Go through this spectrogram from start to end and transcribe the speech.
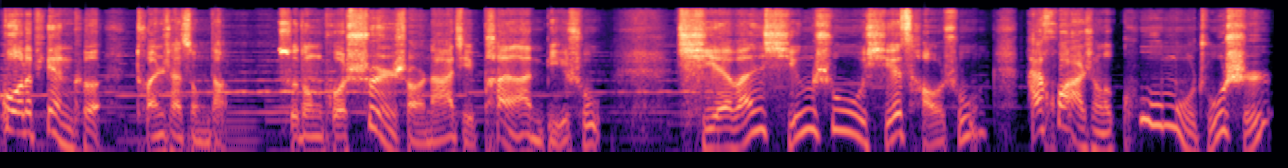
过了片刻，团扇送到，苏东坡顺手拿起判案笔书，写完行书，写草书，还画上了枯木竹石，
